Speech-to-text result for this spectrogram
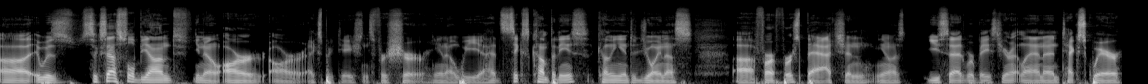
Uh, it was successful beyond you know our our expectations for sure. You know, we had six companies coming in to join us uh, for our first batch, and you know, as you said, we're based here in Atlanta and TechSquare.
